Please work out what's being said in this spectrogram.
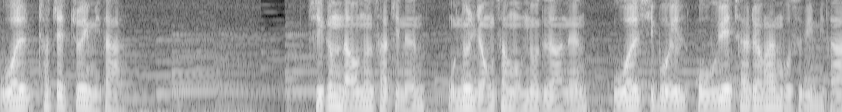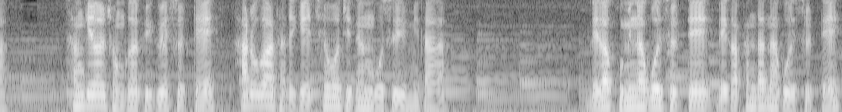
5월 첫째 주입니다. 지금 나오는 사진은 오늘 영상 업로드하는 5월 15일 오후에 촬영한 모습입니다. 3개월 전과 비교했을 때 하루가 다르게 채워지는 모습입니다. 내가 고민하고 있을 때, 내가 판단하고 있을 때,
